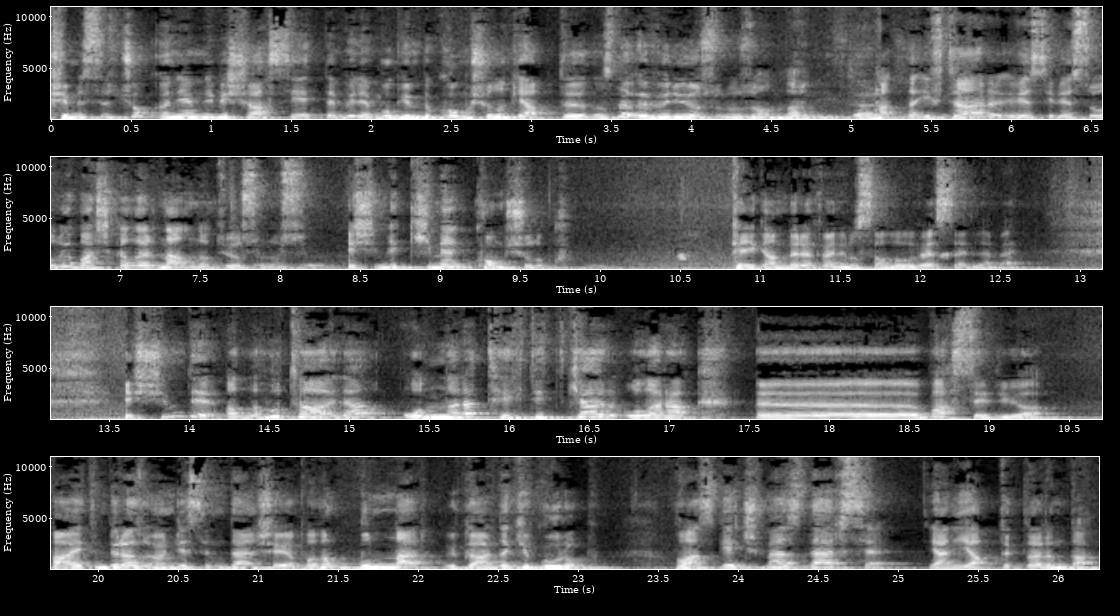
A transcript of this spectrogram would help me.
Şimdi siz çok önemli bir şahsiyetle bile bugün bir komşuluk yaptığınızda övünüyorsunuz ondan. Yani Hatta iftar vesilesi oluyor başkalarına anlatıyorsunuz. E şimdi kime komşuluk? Peygamber Efendimiz sallallahu aleyhi ve selleme. E şimdi Allahu Teala onlara tehditkar olarak e, bahsediyor. ayetin biraz öncesinden şey yapalım. Bunlar yukarıdaki grup vazgeçmezlerse yani yaptıklarından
